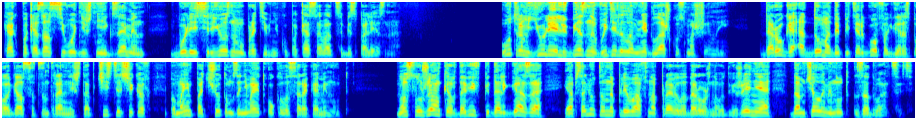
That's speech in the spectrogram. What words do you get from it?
Как показал сегодняшний экзамен, более серьезному противнику пока соваться бесполезно. Утром Юлия любезно выделила мне глажку с машиной. Дорога от дома до Петергофа, где располагался центральный штаб чистильщиков, по моим подсчетам занимает около 40 минут. Но служанка, вдавив педаль газа и абсолютно наплевав на правила дорожного движения, домчала минут за 20.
